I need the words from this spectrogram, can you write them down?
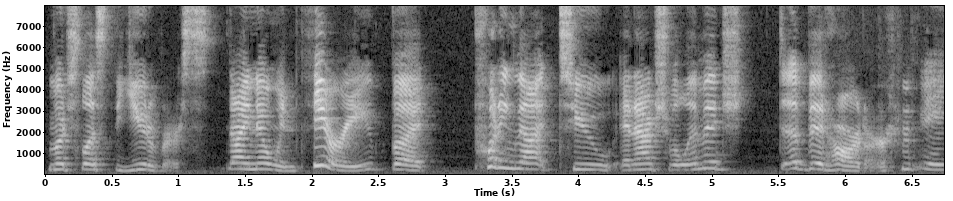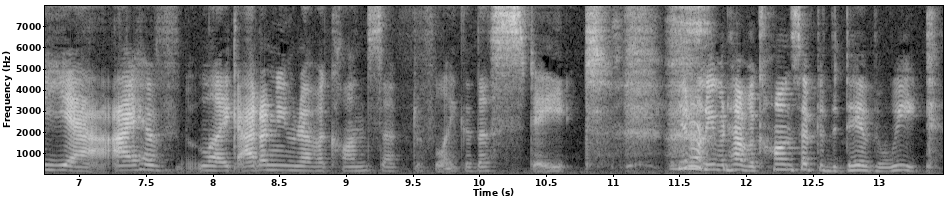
much less the universe. I know in theory, but putting that to an actual image, a bit harder. Yeah, I have, like, I don't even have a concept of, like, the state. you don't even have a concept of the day of the week.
